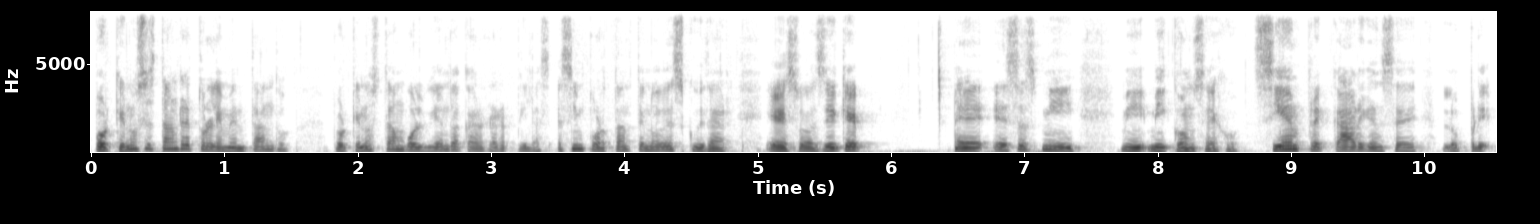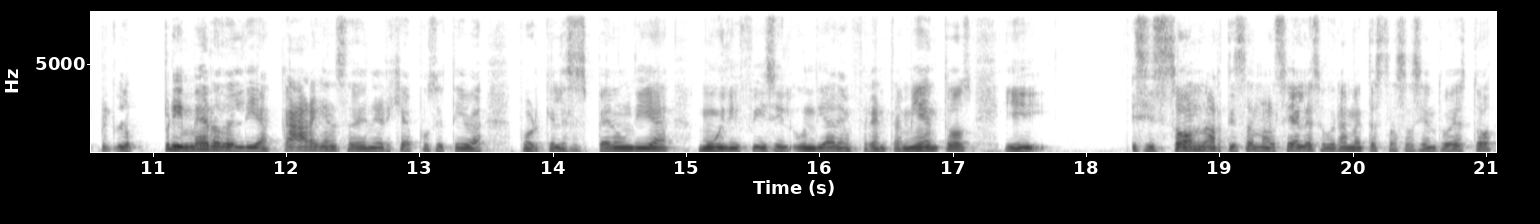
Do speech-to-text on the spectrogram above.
porque no se están retroalimentando, porque no están volviendo a cargar pilas. Es importante no descuidar eso. Así que eh, ese es mi, mi, consejo. Siempre cárguense lo, primero del día, cárguense de energía positiva porque les espera un día muy difícil, un día de enfrentamientos y si son artistas marciales, seguramente estás haciendo esto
